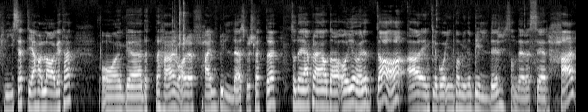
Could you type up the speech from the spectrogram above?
preset jeg har laget her. Og eh, dette her var feil bilde jeg skulle slette. Så det jeg pleier da å gjøre da, er egentlig å gå inn på mine bilder, som dere ser her.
